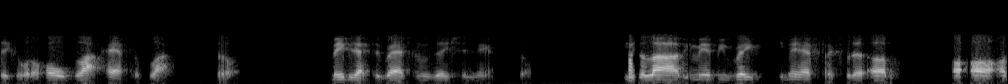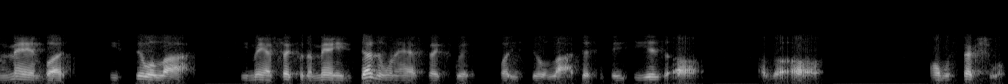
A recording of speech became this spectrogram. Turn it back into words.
six, or the whole block, half the block. So maybe that's the rationalization there. He's alive. He may be raped. He may have sex with a a, a, a man, but he's still alive. He may have sex with a man he doesn't want to have sex with, but he's still alive. Just in case he is uh, of a uh, homosexual,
